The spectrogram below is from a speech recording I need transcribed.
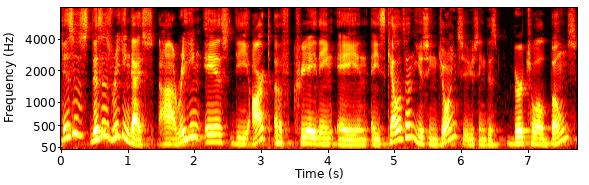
this is this is rigging, guys. Uh, rigging is the art of creating a, a skeleton using joints, using these virtual bones,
